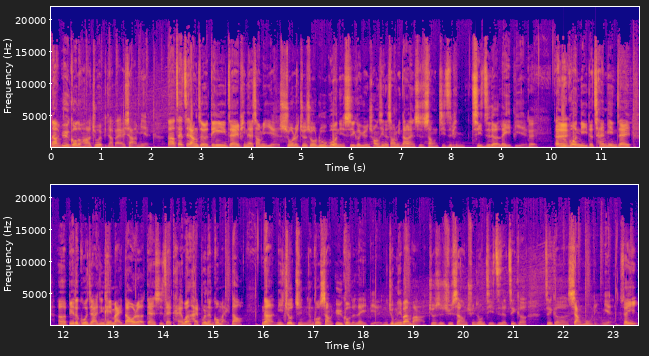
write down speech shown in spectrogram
那预购的话就会比较摆在下面。那在这两者的定义，在平台上面也说了，就是说，如果你是一个原创性的商品，当然是上集资平集资的类别。对。但如果你的产品在呃别的国家已经可以买到了，但是在台湾还不能够买到，那你就只能够上预购的类别，你就没办法就是去上群众集资的这个这个项目里面。所以，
